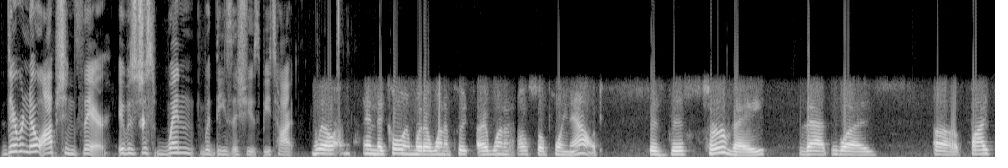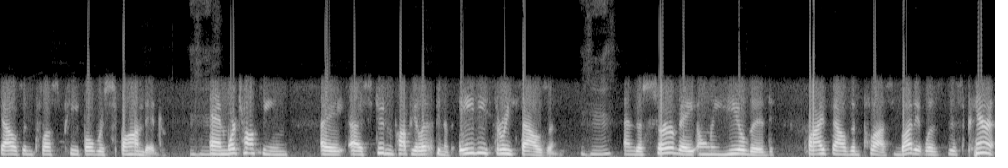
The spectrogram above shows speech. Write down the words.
There were no options there. It was just when would these issues be taught? Well, and Nicole, and what I want to put, I want to also point out is this survey that was uh, 5,000 plus people responded. Mm-hmm. And we're talking a, a, student population of 83,000. Mm-hmm. And the survey only yielded 5,000 plus, but it was this parent,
